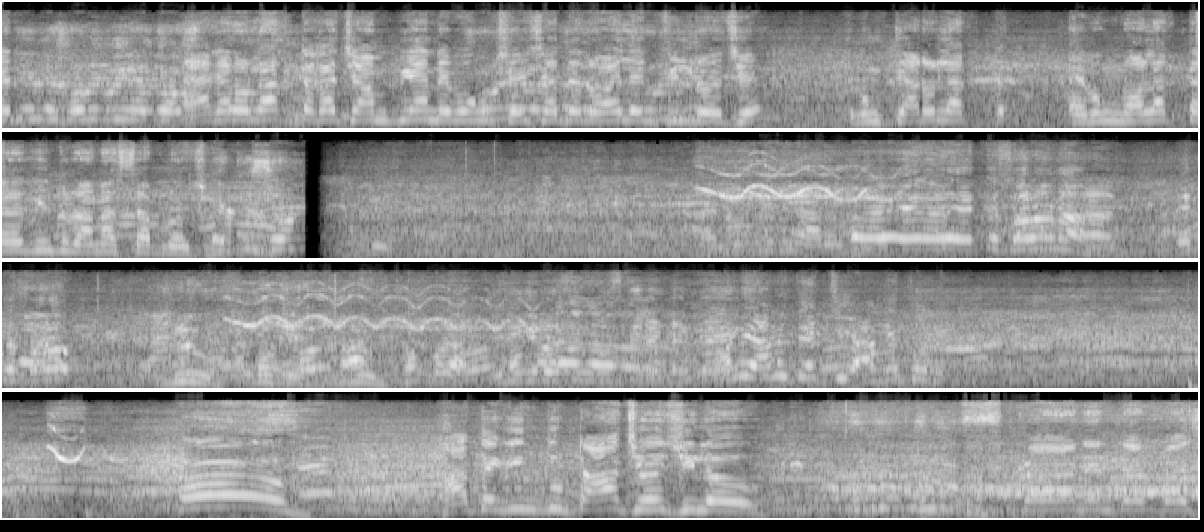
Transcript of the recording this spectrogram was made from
স্টেডিয়ামের এগারো লাখ টাকা চ্যাম্পিয়ন এবং সেই সাথে রয়্যাল এনফিল্ড রয়েছে এবং তেরো লাখ এবং ন লাখ টাকা কিন্তু রানার্স আপ রয়েছে। হাতে কিন্তু টাচ হয়েছিল। এন্টারপ্রাইজ।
